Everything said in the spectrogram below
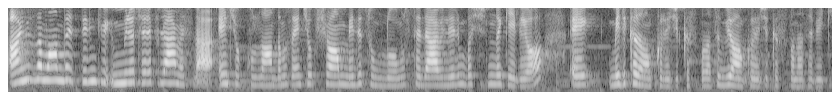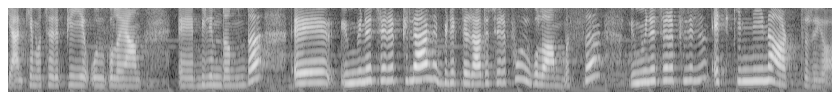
Aynı zamanda dediğim gibi immünoterapiler mesela en çok kullandığımız, en çok şu an medet umduğumuz tedavilerin başında geliyor. E, medikal onkoloji kısmına, tıbbi onkoloji kısmına tabii ki yani kemoterapiyi uygulayan e, bilim dalında. E, immünoterapilerle birlikte radyoterapi uygulanması immünoterapilerin etkinliğini arttırıyor.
